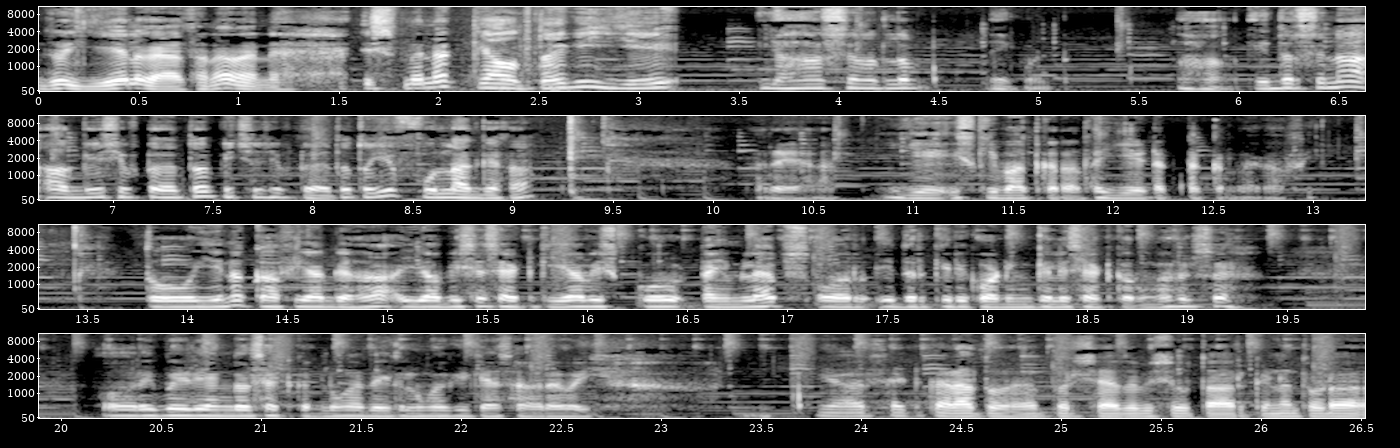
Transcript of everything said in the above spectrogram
जो ये लगाया था ना मैंने, इसमें ना क्या होता है कि ये यहाँ से मतलब एक मिनट। हाँ इधर से ना आगे शिफ्ट हो जाता है पीछे शिफ्ट हो जाता तो ये फुल आगे था। अरे यार, ये इसकी बात कर रहा था, ये टक टक कर रहा है काफ़ी। तो ये ना काफ़ी आगे था। अब इसे सेट किया, अब इसको टाइम लैप्स और इधर की रिकॉर्डिंग के लिए सेट करूँगा फिर से। और एक बार एंगल सेट कर लूँगा, देख लूँगा कि कैसा आ रहा है भाई। यार सेट करा तो है, पर शायद अभी से उतार के ना थोड़ा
